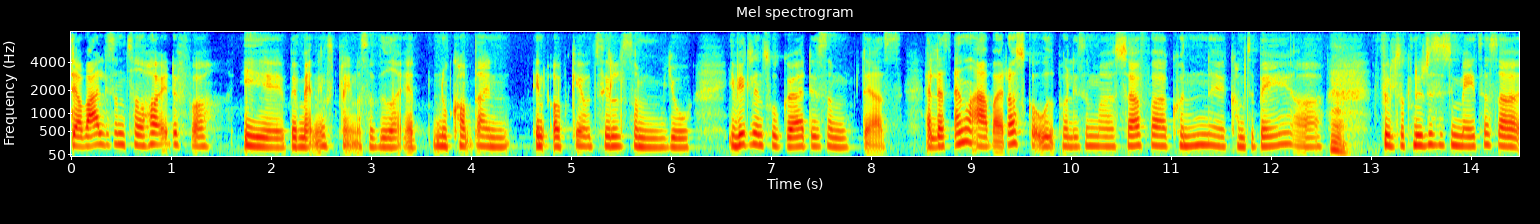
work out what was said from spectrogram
Der var ligesom taget højde for i øh, bemandingsplan og så videre, at nu kom der en, en opgave til, som jo i virkeligheden skulle gøre det, som deres, at deres andet arbejde også går ud på, ligesom at sørge for, at kunden øh, kom tilbage og mm. Føle sig knyttet til sin meta, så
